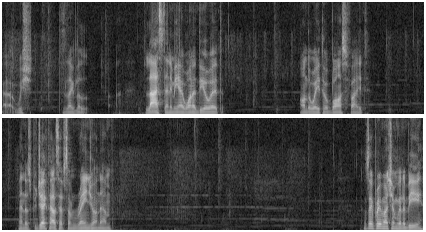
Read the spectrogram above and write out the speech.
I wish this is like the last enemy I want to deal with on the way to a boss fight. Man, those projectiles have some range on them. Looks like pretty much I'm gonna be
